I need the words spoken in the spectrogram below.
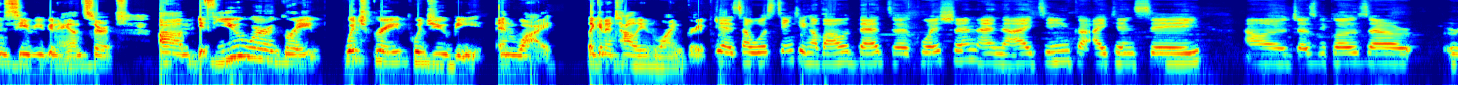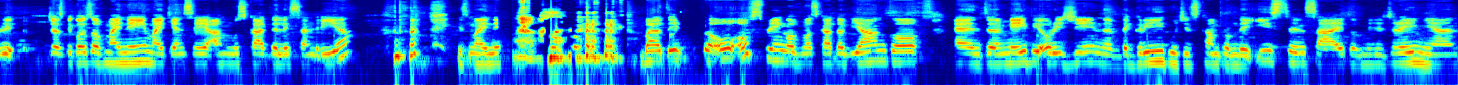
and see if you can answer. Um, if you were a grape, which grape would you be and why? Like an Italian wine grape. Yes, I was thinking about that uh, question, and I think I can say uh, just because uh, re- just because of my name, I can say I'm Muscat d'Alessandria. is my name. but it's the offspring of Moscato Bianco and uh, maybe origin of the Greek, which is come from the eastern side of Mediterranean.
